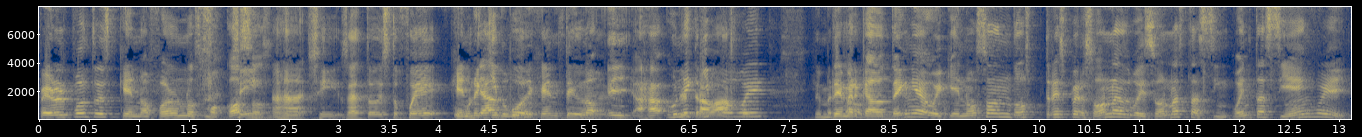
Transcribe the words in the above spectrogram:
Pero el punto es que no fueron unos mocosos. Sí, ajá, sí, o sea, todo esto fue un equipo de gente. No, y- ajá, un de equipo, trabajo, güey. de De mercado. mercadotecnia, güey, que no son dos, tres personas, güey, son hasta 50, 100, güey.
